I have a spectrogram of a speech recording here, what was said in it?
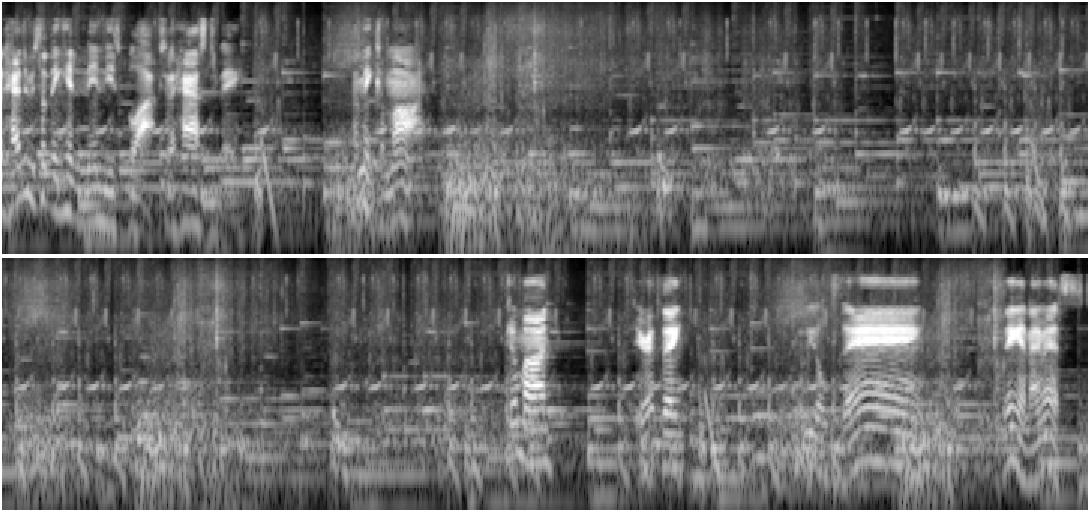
it had to be something hidden in these blocks. It has to be. I mean, come on. Come on. Do your thing. Do your thing. Dang it, I missed.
